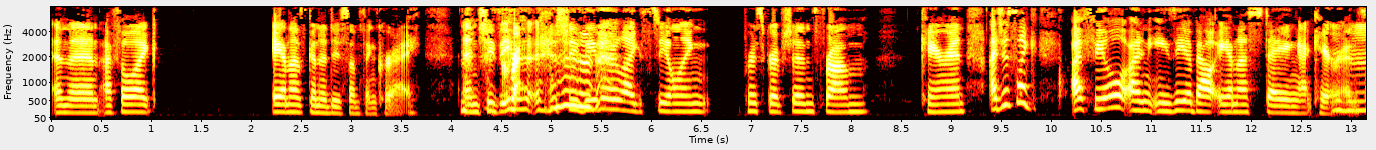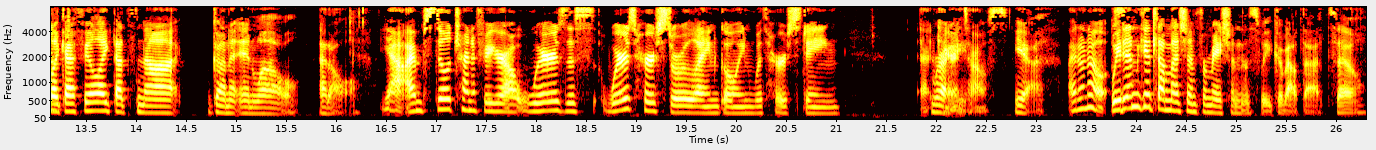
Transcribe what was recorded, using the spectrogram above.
And then I feel like Anna's going to do something cray. And she's either, she's either like stealing prescriptions from Karen. I just like, I feel uneasy about Anna staying at Karen's. Mm-hmm. Like, I feel like that's not going to end well at all. Yeah, I'm still trying to figure out where is this where's her storyline going with her staying at Right. Karen's house. Yeah. I don't know. We didn't get that much information this week about that. So,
